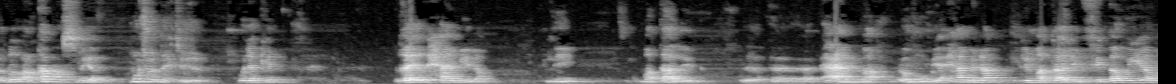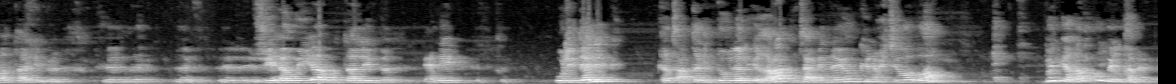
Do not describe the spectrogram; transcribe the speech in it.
هذو الارقام رسمية. موجود احتجاج ولكن غير حاملة لمطالب آه، آه، عامة عمومية حاملة لمطالب فئوية مطالب آه، جهوية مطالب يعني ولذلك كتعطي الدولة الاغراء نتاع بان يمكن احتوائها بالاغراء وبالقمع.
